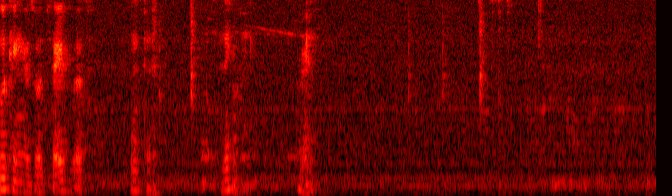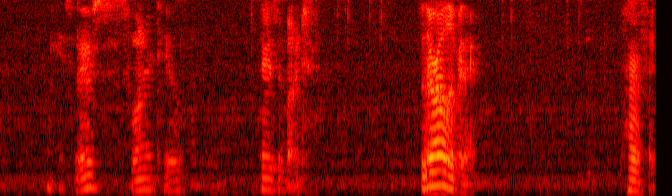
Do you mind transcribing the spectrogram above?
Looking is what saves us. Okay. Ready? Right. Okay, so there's one or two. There's a bunch. So they're all over there. Perfect,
